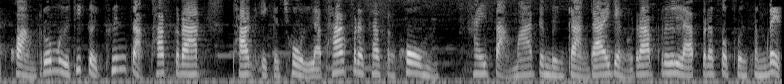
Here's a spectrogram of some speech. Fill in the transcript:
บความร่วมมือที่เกิดขึ้นจากภาครัฐ ภาคเอกชน และภาคประชาสังคม ให้สามารถดำเนินการได้อย่างราบรื่นและประสบผลสำเร็จ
